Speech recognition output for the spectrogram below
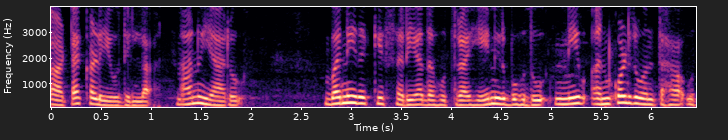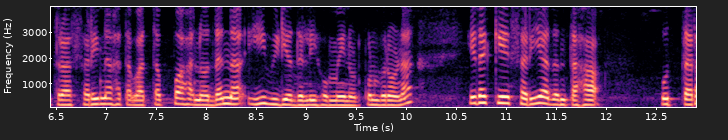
ಆಟ ಕಳೆಯುವುದಿಲ್ಲ. ನಾನು ಯಾರು? ಬನ್ನಿ, ಇದಕ್ಕೆ ಸರಿಯಾದ ಉತ್ತರ ಏನಿರಬಹುದು. ನೀವು ಅಂದ್ಕೊಂಡಿರುವಂತಹ ಉತ್ತರ ಸರಿನಾ ಅಥವಾ ತಪ್ಪ ಅನ್ನೋದನ್ನು ಈ ವಿಡಿಯೋದಲ್ಲಿ ಒಮ್ಮೆ ನೋಡ್ಕೊಂಡು ಬರೋಣ. ಇದಕ್ಕೆ ಸರಿಯಾದಂತಹ ಉತ್ತರ,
